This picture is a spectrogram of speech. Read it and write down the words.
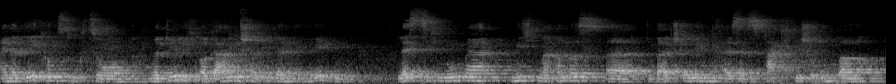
einer Dekonstruktion natürlich organischer Identitäten lässt sich nunmehr nicht mehr anders äh, bewerkstelligen als als faktischer Umbau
